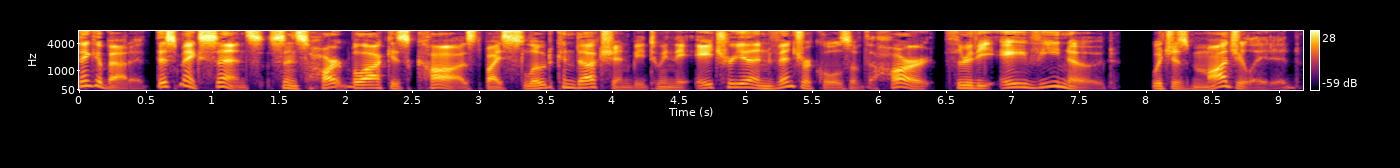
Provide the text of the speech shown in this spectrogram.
Think about it. This makes sense since heart block is caused by slowed conduction between the atria and ventricles of the heart through the AV node, which is modulated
